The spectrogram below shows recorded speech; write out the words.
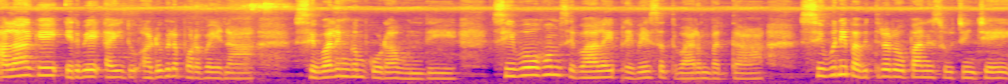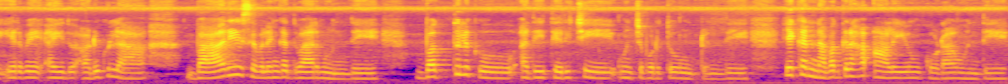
అలాగే ఇరవై ఐదు అడుగుల పొడవైన శివలింగం కూడా ఉంది. శివోహం శివాలయ ప్రవేశ ద్వారం వద్ద శివుని పవిత్ర రూపాన్ని సూచించే ఇరవై ఐదు అడుగుల భారీ శివలింగ ద్వారం ఉంది. భక్తులకు అది తెరిచి ఉంచబడుతూ ఉంటుంది. ఇక నవగ్రహ ఆలయం కూడా ఉంది.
